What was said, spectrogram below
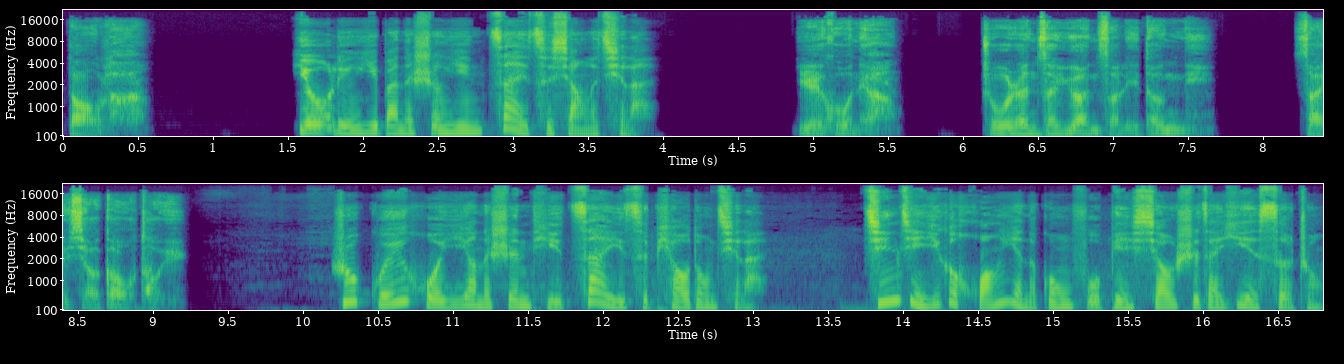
到了，幽灵一般的声音再次响了起来。叶姑娘，主人在院子里等你，在下告退。如鬼火一样的身体再一次飘动起来，仅仅一个晃眼的功夫便消失在夜色中。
